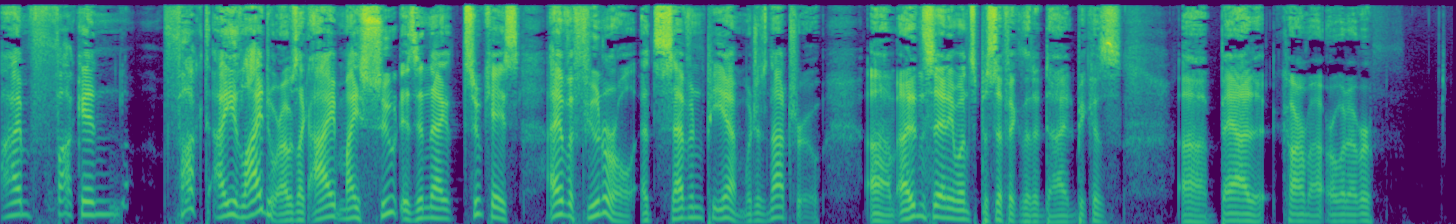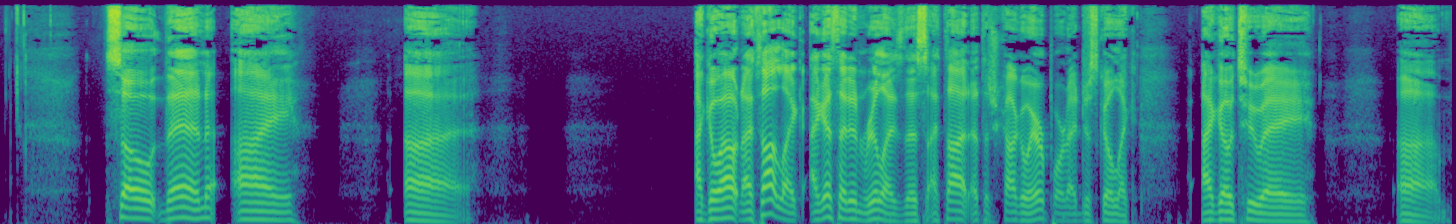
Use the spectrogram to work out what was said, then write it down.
I'm fucking fucked. I lied to her. I was like, I my suit is in that suitcase. I have a funeral at 7 p.m., which is not true. Um, I didn't say anyone specific that had died because uh, bad karma or whatever. so then I, uh, I go out and I thought like I guess I didn't realize this. I thought at the Chicago airport I'd just go like I go to a um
